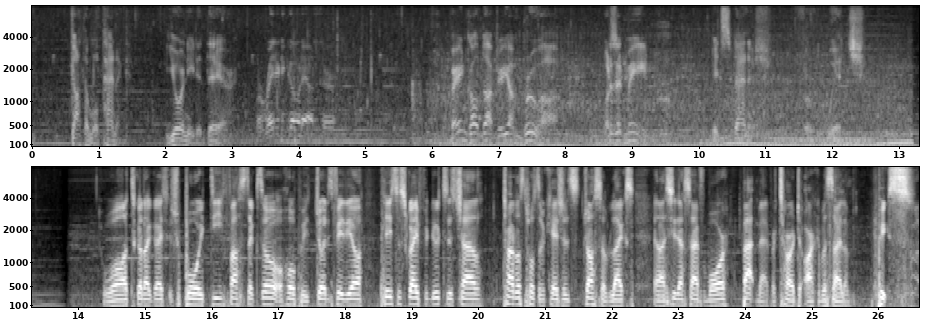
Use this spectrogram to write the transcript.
Gotham will panic. You're needed there. We're ready to go now, sir. Bane called Dr. Young Bruja. What does it mean? It's Spanish for witch. What's going on guys, it's your boy DFastXO, I hope you enjoyed this video. Please subscribe if you're new to this channel, turn on those post notifications, drop some likes, and I'll see you next time for more Batman Return to Arkham Asylum. Peace.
